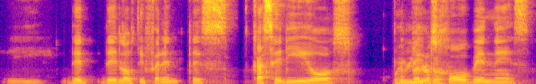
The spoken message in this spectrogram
y de, de los diferentes caseríos, de los Pueblitos. jóvenes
